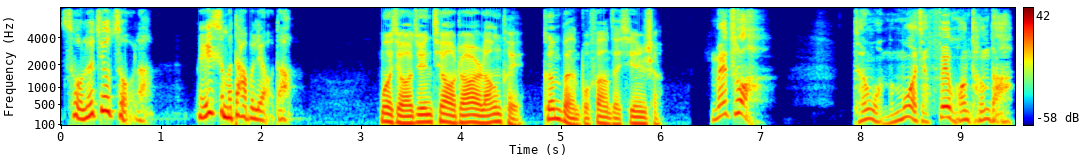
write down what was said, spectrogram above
走了就走了，没什么大不了的。莫小军翘着二郎腿，根本不放在心上。没错，等我们莫家飞黄腾达。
